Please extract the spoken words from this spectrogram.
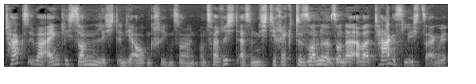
tagsüber eigentlich Sonnenlicht in die Augen kriegen sollen. Und zwar richtig, also nicht direkte Sonne, sondern aber Tageslicht, sagen wir.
